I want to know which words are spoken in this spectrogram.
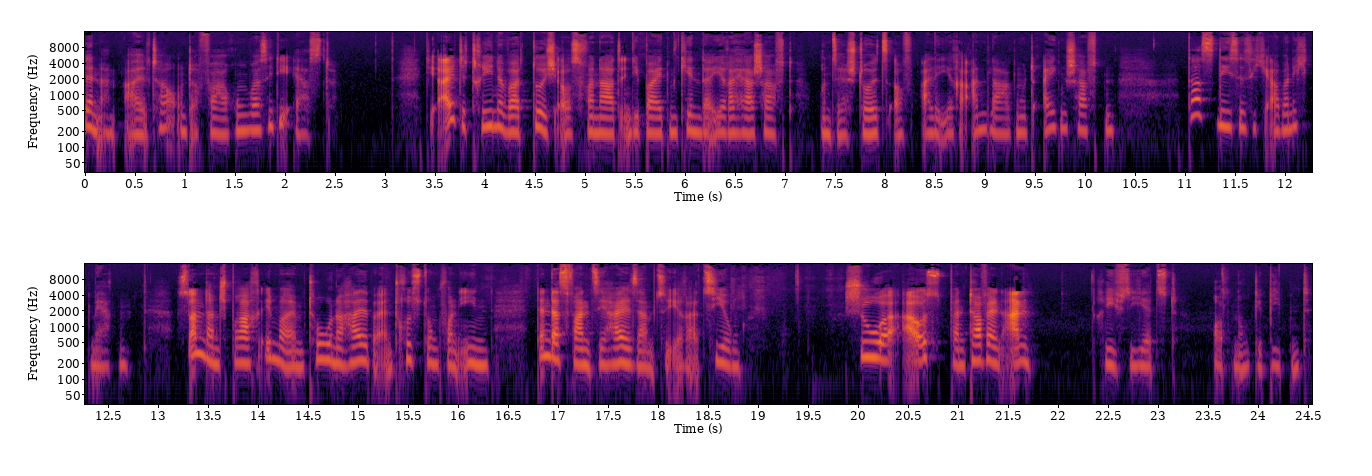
denn an Alter und Erfahrung war sie die erste. Die alte Trine war durchaus vernarrt in die beiden Kinder ihrer Herrschaft und sehr stolz auf alle ihre Anlagen und Eigenschaften. Das ließe sich aber nicht merken, sondern sprach immer im Tone halber Entrüstung von ihnen, denn das fand sie heilsam zu ihrer Erziehung. Schuhe aus, Pantoffeln an, rief sie jetzt, Ordnung gebietend.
